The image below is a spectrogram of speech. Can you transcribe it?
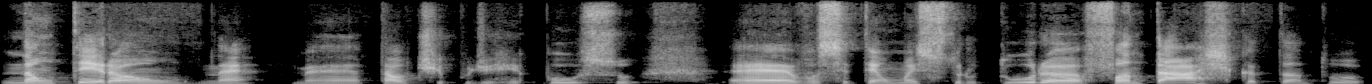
não terão né, é, tal tipo de recurso. É, você tem uma estrutura fantástica, tanto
